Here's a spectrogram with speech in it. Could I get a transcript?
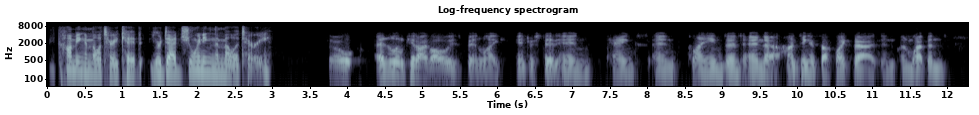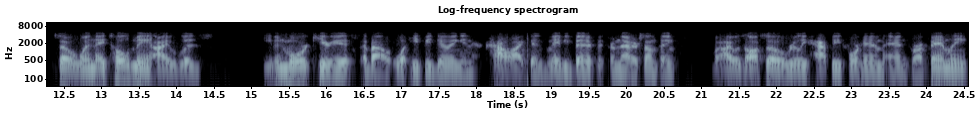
becoming a military kid, your dad joining the military? So as a little kid, I've always been like interested in tanks and planes and and uh, hunting and stuff like that and, and weapons. So when they told me, I was even more curious about what he'd be doing and how I could maybe benefit from that or something. But I was also really happy for him and for our family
